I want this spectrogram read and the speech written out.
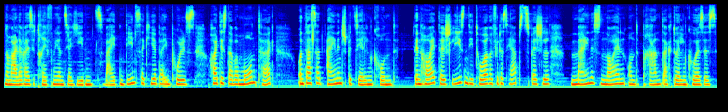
Normalerweise treffen wir uns ja jeden zweiten Dienstag hier bei Impuls. Heute ist aber Montag und das hat einen speziellen Grund. Denn heute schließen die Tore für das Herbstspecial meines neuen und brandaktuellen Kurses,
